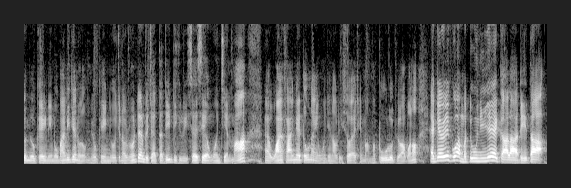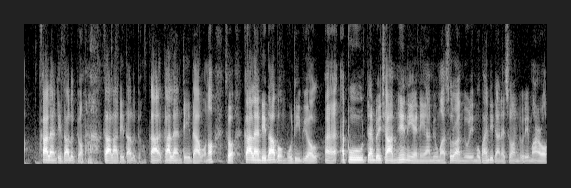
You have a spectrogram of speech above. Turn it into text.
လိုမျိုး game တွေ Mobile Legends လိုမျိုး game တွေကိုကျွန်တော် room temperature 30 degree Celsius ဝန်းကျင်မှာအဲ Wi-Fi နဲ့3နိုင်ဝန်းကျင်လောက်ထိဆော့ရတဲ့အချိန်မှာမပူးလို့ပြောတာပေါ့နော်အဲ carry ကိုကမတူညီရဲ့ color data ကာလန် data လို့ပြောမှာလားကာလာ data လို့ပြောကာကာလန် data ပေါ့နော်ဆိုတော့ကာလန် data ပုံမူတည်ပြီးတော့အဲအပူ temperature မြင့်နေတဲ့နေရာမျိုးမှာဆိုတာမျိုးတွေ mobile data နဲ့ဆိုတာမျိုးတွေမှာတော့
